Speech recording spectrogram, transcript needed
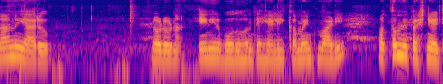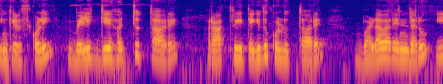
ನಾನು ಯಾರು? ನೋಡೋಣ, ಏನಿರ್ಬೋದು ಅಂತ ಹೇಳಿ ಕಮೆಂಟ್ ಮಾಡಿ. ಮತ್ತೊಮ್ಮೆ ಪ್ರಶ್ನೆ ಹೇಳ್ತೀನಿ ಕೇಳಿಸ್ಕೊಳ್ಳಿ. ಬೆಳಿಗ್ಗೆ ಹಚ್ಚುತ್ತಾರೆ, ರಾತ್ರಿ ತೆಗೆದುಕೊಳ್ಳುತ್ತಾರೆ. ಬಡವರೆಂದರೂ ಈ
